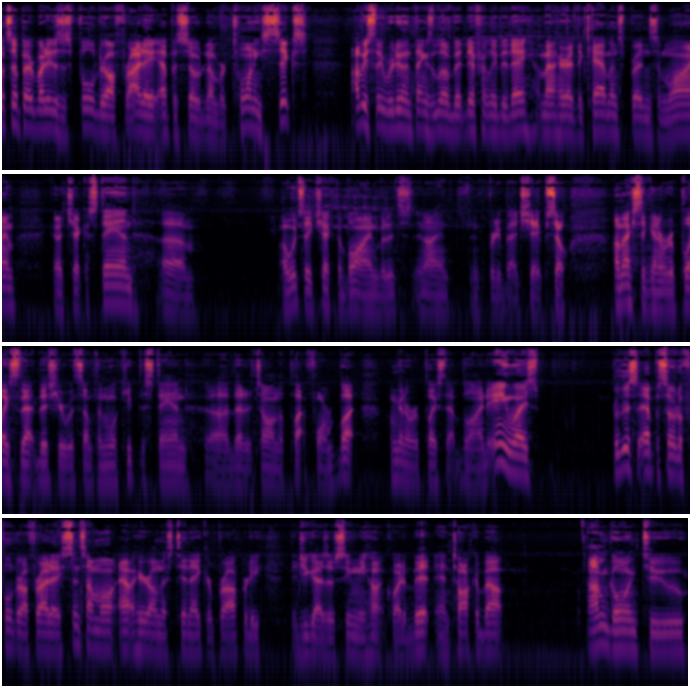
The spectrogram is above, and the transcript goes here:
What's up, everybody? This is Full Draw Friday, episode number 26. Obviously, we're doing things a little bit differently today. I'm out here at the cabin spreading some lime. Gonna check a stand. Um, I would say check the blind, but it's in pretty bad shape. So I'm actually gonna replace that this year with something. We'll keep the stand uh, that it's on the platform, but I'm gonna replace that blind. Anyways, for this episode of Full Draw Friday, since I'm out here on this 10 acre property that you guys have seen me hunt quite a bit and talk about, I'm going to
